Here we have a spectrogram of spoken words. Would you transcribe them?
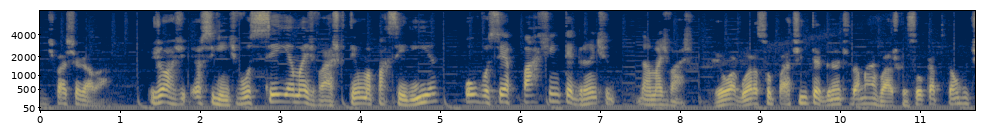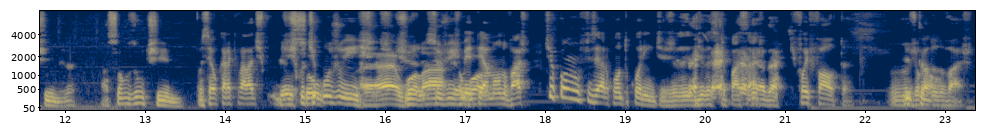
A gente vai chegar lá. Jorge, é o seguinte, você e a Mais Vasco tem uma parceria ou você é parte integrante da Mais Vasco? Eu agora sou parte integrante da Mais Vasco, eu sou o capitão do time, né? Nós somos um time. Você é o cara que vai lá dis eu discutir sou... com o juiz. É, eu vou lá. Se o juiz meter vou... a mão no Vasco, tipo como fizeram contra o Corinthians, diga-se de passagem. é verdade. Que foi falta no então, jogador do Vasco.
